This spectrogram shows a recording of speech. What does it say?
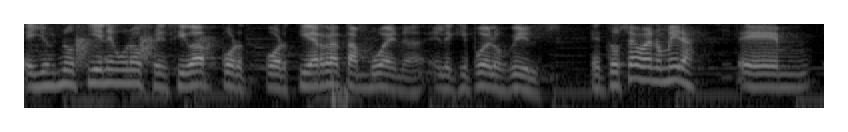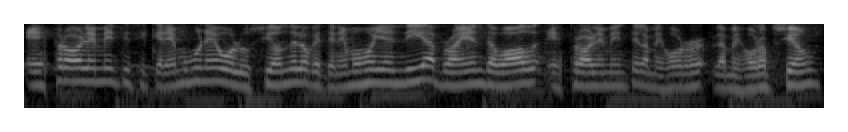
Ellos no tienen una ofensiva por, por tierra tan buena, el equipo de los Bills. Entonces, bueno, mira, Em, es probablemente, si queremos una evolución de lo que tenemos hoy en día, Brian DeWall es probablemente la mejor, la mejor opción.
